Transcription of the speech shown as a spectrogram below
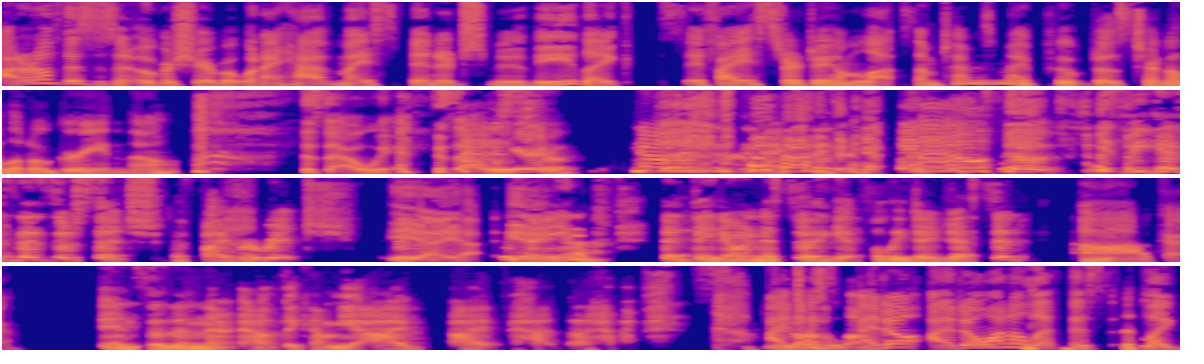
I don't know if this is an overshare, but when I have my spinach smoothie, like if I start doing them a lot, sometimes my poop does turn a little green though. is that weird? Is that, That is weird? true. No, that's just an. Okay. And also, it's because those are such fiber rich Yeah, yeah, yeah, yeah. that they don't necessarily get fully digested. Ah, okay. And so then they're out they come. Yeah, I've I've had that happen. So I just, alone. I don't, I don't want to let this like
